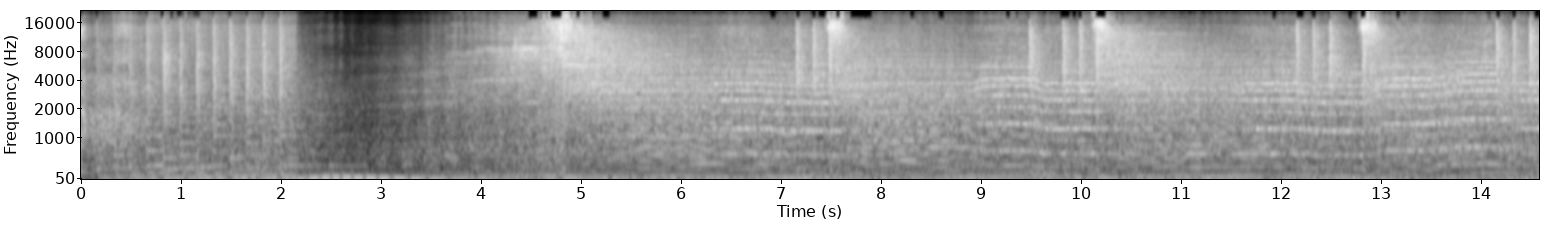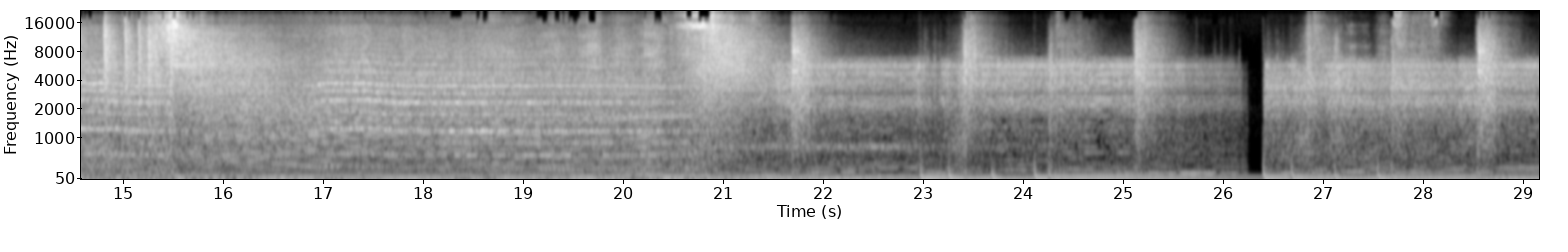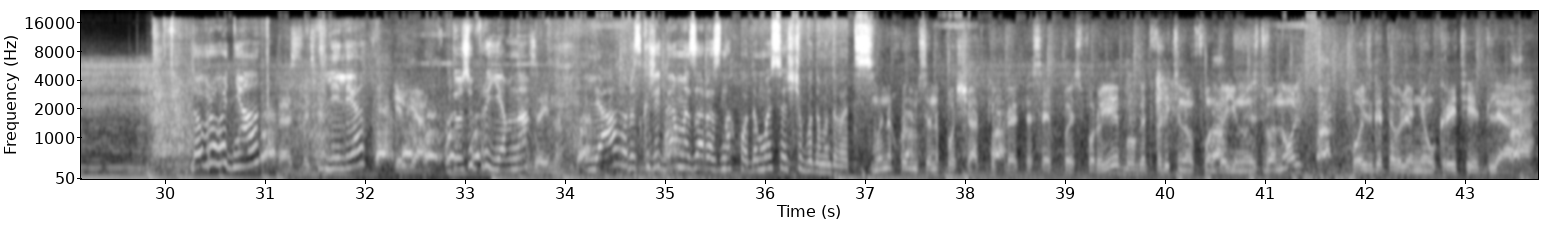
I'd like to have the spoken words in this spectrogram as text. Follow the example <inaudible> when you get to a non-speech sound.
дня, Здравствуйте. Лілія. Илья. Дуже приємно. Взаимно. Ілля, розкажіть, де ми зараз знаходимося, що будемо дивитися? Мы находимся на площадке проекта СФПС Форуе благотворительного фонда ЮНОС 2.0 по изготовлению укрытий для э,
